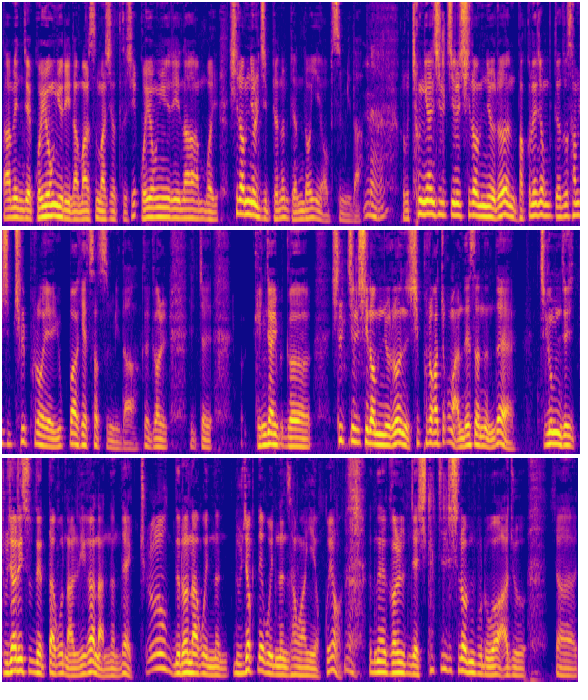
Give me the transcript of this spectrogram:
다음에 이제 고용률이나 말씀하셨듯이 고용률이나 뭐 실업률 지표는 변동이 없습니다. 네. 그리고 청년 실질 실업률은 박근혜 정부 때도 37%에 육박했었습니다. 그걸 이제 굉장히 그 실질 실업률은 10%가 조금 안 됐었는데 지금 이제 두 자릿수 됐다고 난리가 났는데 쭉 늘어나고 있는 누적되고 있는 상황이었고요. 네. 근데 그걸 이제 실질 실험부로 아주 자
